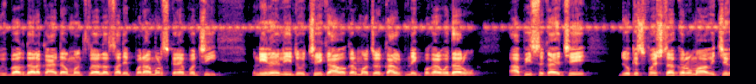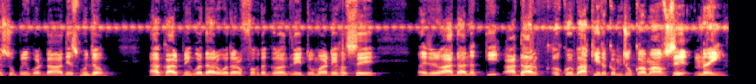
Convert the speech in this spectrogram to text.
વિભાગ દ્વારા કાયદા મંત્રાલય સાથે પરામર્શ કર્યા પછી નિર્ણય લીધો છે કે આવા કર્મચારીઓ કાલ્પનિક પગાર વધારો આપી શકાય છે. જો કે સ્પષ્ટતા કરવામાં આવી છે કે સુપ્રીમ કોર્ટના આદેશ મુજબ આ કાલ્પનિક વધારો વધારો ફક્ત ગણતરી હેતુ માટે હશે અને તેનો આધાર નક્કી આધાર કોઈ બાકી રકમ ચૂકવવામાં આવશે નહીં.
